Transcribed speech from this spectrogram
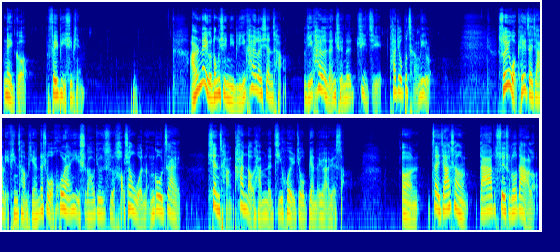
那个非必需品，而那个东西你离开了现场，离开了人群的聚集，它就不成立了。所以我可以在家里听唱片，但是我忽然意识到，就是好像我能够在现场看到他们的机会就变得越来越少。嗯，再加上大家岁数都大了，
